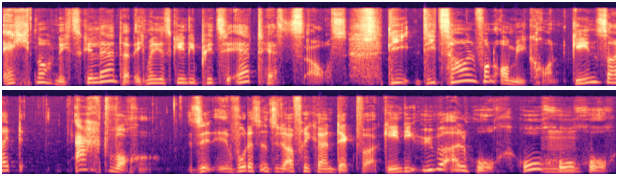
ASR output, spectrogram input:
echt noch nichts gelernt hat. Ich meine, jetzt gehen die PCR-Tests aus. Die, die Zahlen von Omikron gehen seit acht Wochen, wo das in Südafrika entdeckt war, gehen die überall hoch. Hoch, hoch, hoch.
